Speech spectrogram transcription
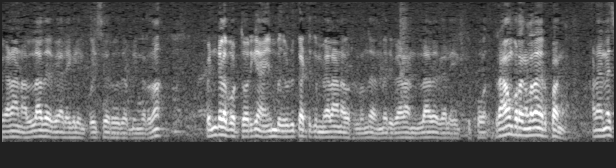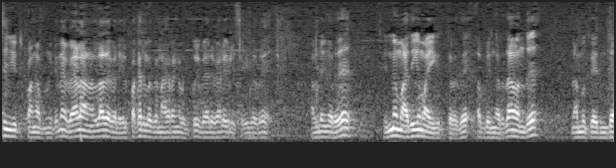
வேளாண் அல்லாத வேலைகளில் போய் சேருவது அப்படிங்கிறதும் பெண்களை பொறுத்த வரைக்கும் ஐம்பது விழுக்காட்டுக்கு மேலானவர்கள் வந்து அந்த மாதிரி வேளாண் இல்லாத வேலைக்கு போ கிராமப்புறங்களில் தான் இருப்பாங்க. ஆனால் என்ன செஞ்சுட்டு இருப்பாங்க அப்படின்னு கேட்டிங்கன்னா வேளாண் அல்லாத வேலைகள் பக்கத்தில் இருக்க நகரங்களுக்கு போய் வேறு வேலைகள் செய்வது அப்படிங்கிறது இன்னும் அதிகமாக இருக்கிறது அப்படிங்கிறது தான் வந்து நமக்கு இந்த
